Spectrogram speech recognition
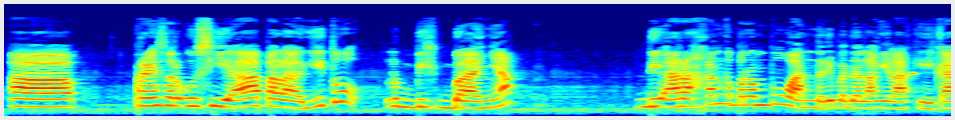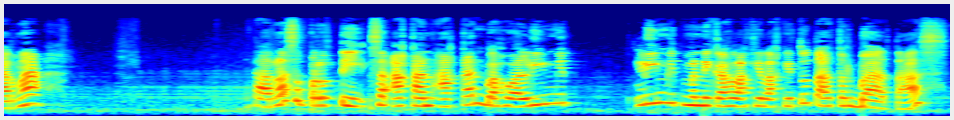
uh, pressure usia apalagi itu lebih banyak diarahkan ke perempuan daripada laki-laki. Karena karena seperti seakan-akan bahwa limit limit menikah laki-laki itu tak terbatas.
